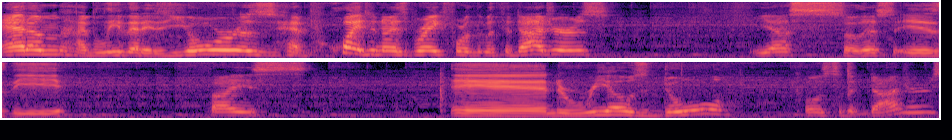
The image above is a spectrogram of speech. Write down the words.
Adam, I believe that is yours. Had quite a nice break for with the Dodgers. Yes, so this is the Thaiss and Rio's duel goes to the Dodgers.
